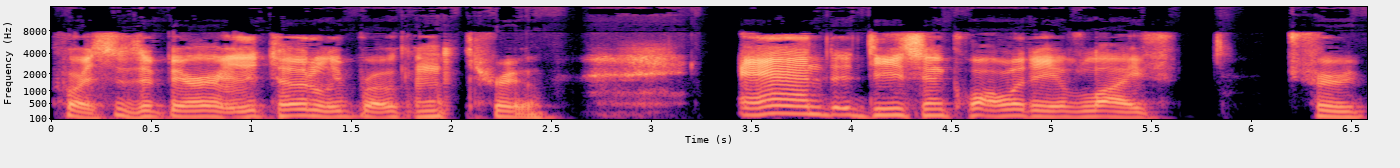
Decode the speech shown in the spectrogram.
course is a barrier totally broken through, and a decent quality of life for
